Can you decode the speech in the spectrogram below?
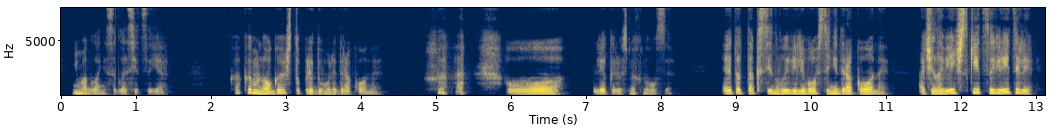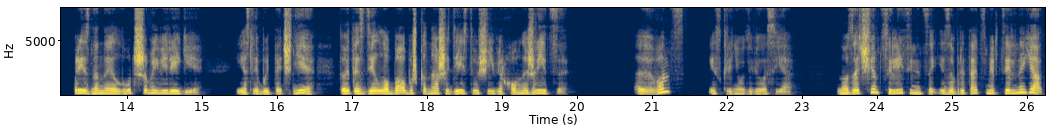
— не могла не согласиться я. «Как и многое, что придумали драконы». «Ха-ха! О!» — лекарь усмехнулся. «Этот токсин вывели вовсе не драконы, а человеческие целители, признанные лучшими в Если быть точнее, то это сделала бабушка нашей действующей верховной жрицы». «Эванс?» — искренне удивилась я. Но зачем целительнице изобретать смертельный яд?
